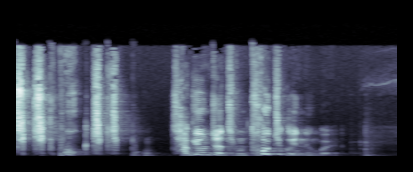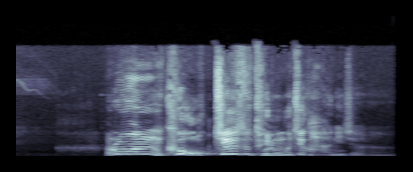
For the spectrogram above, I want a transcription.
칙칙폭, 칙칙폭. 자기 혼자 지금 터지고 있는 거예요. 여러분, 그 억제에서 될 문제가 아니잖아요.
